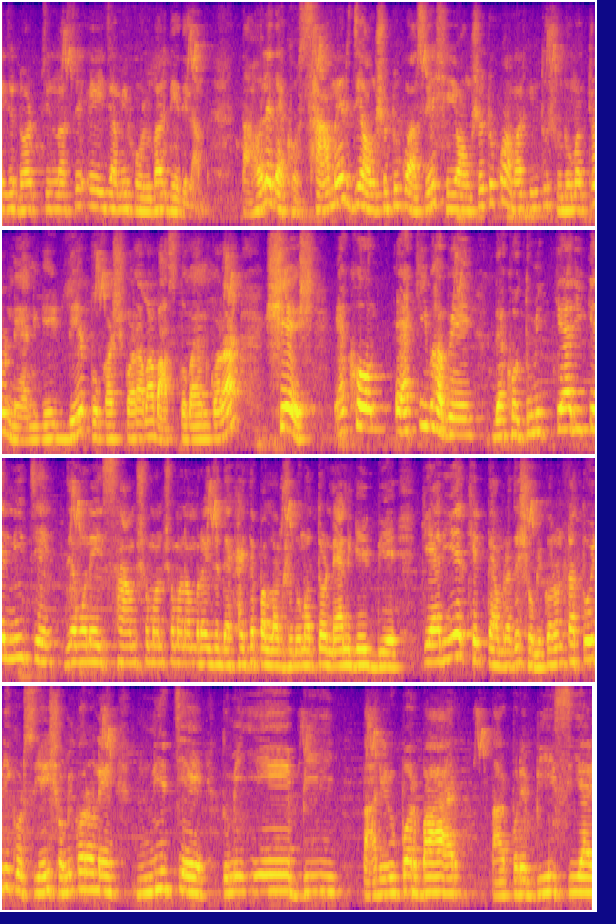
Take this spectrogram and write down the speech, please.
এই যে ডট চিহ্ন আছে, এই যে আমি হোল বার দিয়ে দিলাম। তাহলে দেখো সামের যে অংশটুকু আছে, সেই অংশটুকু আমার কিন্তু শুধুমাত্র ন্যান গেট দিয়ে প্রকাশ করা বা বাস্তবায়ন করা শেষ। এখন একইভাবে দেখো, তুমি ক্যারিকে নিচে, যেমন এই সাম সমান সমান আমরা এই যে দেখাইতে পারলাম শুধুমাত্র ন্যান গেট দিয়ে ক্যারিয়ের ক্ষেত্রে আমরা যে সমীকরণটা তৈরি করছি, এই সমীকরণে নিচে তুমি এ বি তারির উপর বার, তারপরে বিসিআই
